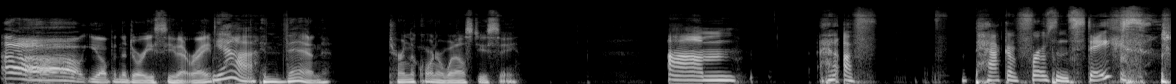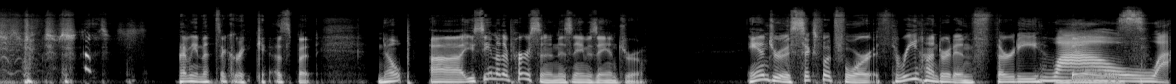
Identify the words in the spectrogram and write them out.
oh, you open the door, you see that, right? Yeah. And then turn the corner. What else do you see? Um, a f- pack of frozen steaks. I mean, that's a great guess, but nope. Uh, you see another person, and his name is Andrew. Andrew is six foot four, 330 Wow. bills,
